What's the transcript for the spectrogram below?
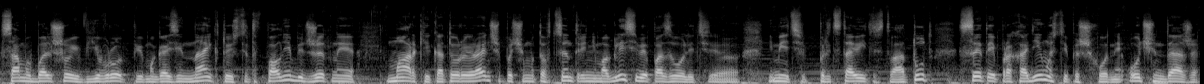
самый большой в Европе магазин Nike, то есть это вполне бюджетные марки, которые раньше почему-то в центре не могли себе позволить позволить э, иметь представительство. А тут с этой проходимостью пешеходной очень даже.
